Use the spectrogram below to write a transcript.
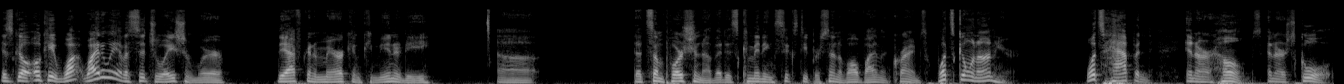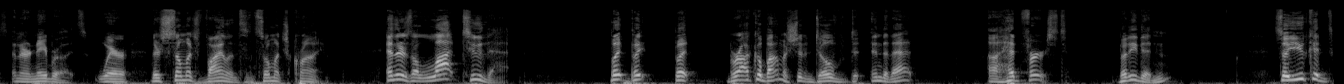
is go, okay, why, why do we have a situation where the African American community, uh, that some portion of it is committing 60% of all violent crimes? What's going on here? What's happened in our homes, in our schools, in our neighborhoods where there's so much violence and so much crime? And there's a lot to that. But but but Barack Obama should have dove into that uh, head first, but he didn't. So you could.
